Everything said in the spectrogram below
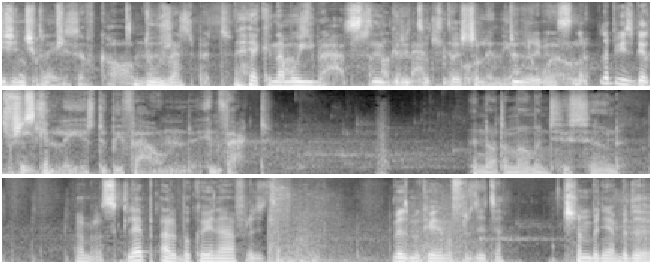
10 A kluczy. Dużo. Jak na mój styl gry, to, to jeszcze dłużej, więc no, lepiej zbierać wszystkie. Dobra, sklep albo kolejna Afrodyta. Wezmę kolejną Afrodytę. Czemu by nie? Będę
